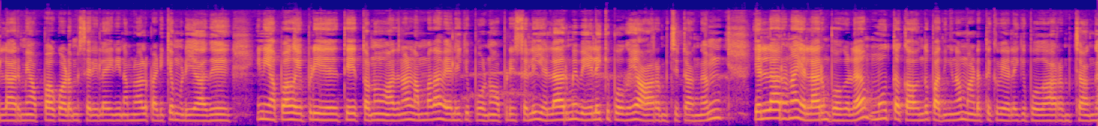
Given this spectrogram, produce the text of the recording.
எல்லாருமே. அப்பாவுக்கு உடம்பு சரியில்லை. இனி நம்மளால் படிக்க முடியாது. இனி அப்பாவை எப்படி தேத்தணும்? அதனால் நம்ம தான் வேலைக்கு போகணும் அப்படின்னு சொல்லி எல்லாருமே வேலைக்கு போகவே ஆரம்பிச்சிட்டாங்க. எல்லாரும்னா எல்லாரும் போகலை. மூத்த அக்கா வந்து பார்த்திங்கன்னா மடத்துக்கு வேலைக்கு போக ஆரம்பித்தாங்க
